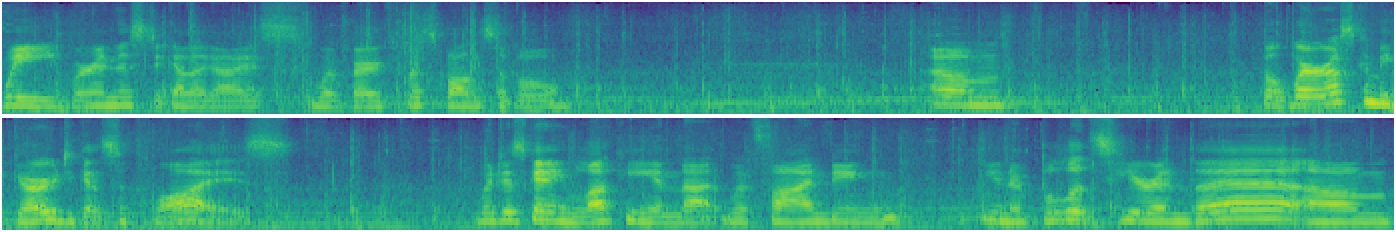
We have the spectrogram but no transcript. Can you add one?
We, we're in this together, guys. We're both responsible. Um, but where else can we go to get supplies? We're just getting lucky in that we're finding, you know, bullets here and there. Um,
